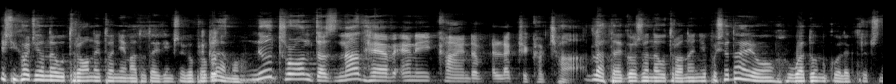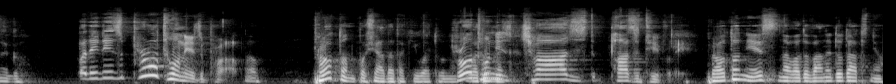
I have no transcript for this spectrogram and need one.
Jeśli chodzi o neutrony, to nie ma tutaj większego Because problemu. neutron does not have any kind of electrical charge. Dlatego, że neutrony nie posiadają ładunku elektrycznego. But it is proton is a problem. Proton posiada taki ładunek. Proton is charged positively. Proton jest naładowany dodatnio.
